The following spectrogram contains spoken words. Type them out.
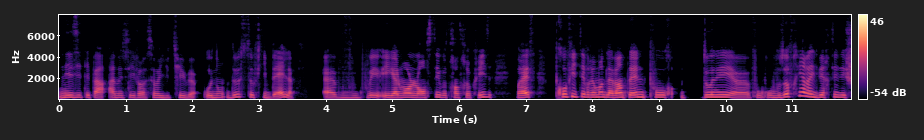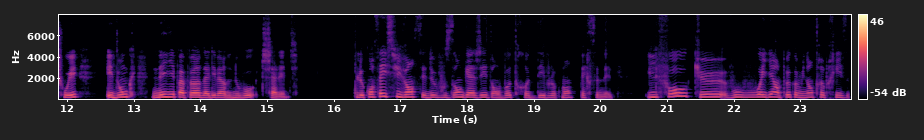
n'hésitez pas à me suivre sur YouTube au nom de Sophie Bell. Euh, vous pouvez également lancer votre entreprise. Bref, profitez vraiment de la vingtaine pour donner, euh, pour vous offrir la liberté d'échouer et donc n'ayez pas peur d'aller vers de nouveaux challenges. Le conseil suivant, c'est de vous engager dans votre développement personnel. Il faut que vous vous voyez un peu comme une entreprise.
